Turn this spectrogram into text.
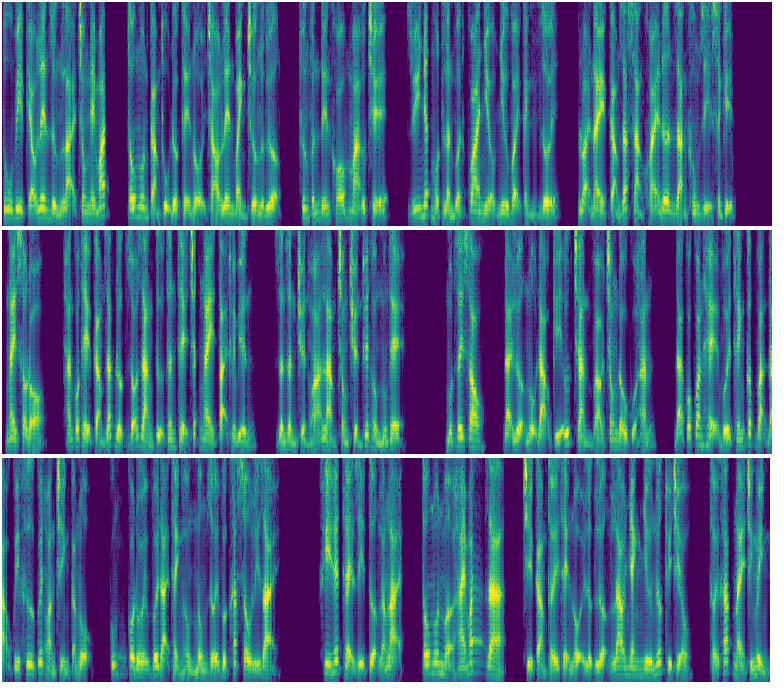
Tu vi kéo lên dừng lại trong nháy mắt tâu nôn cảm thụ được thể nội trào lên bành trướng lực lượng, hưng phấn đến khó mà ức chế, duy nhất một lần vượt qua nhiều như vậy cảnh giới, loại này cảm giác sảng khoái đơn giản không gì sánh kịp. Ngay sau đó, hắn có thể cảm giác được rõ ràng tự thân thể chất ngay tại thuế biến, dần dần chuyển hóa làm trong truyền thuyết hồng mông thể. Một giây sau, đại lượng nội đạo ký ức tràn vào trong đầu của hắn, đã có quan hệ với thánh cấp vạn đạo quy khư quyết hoàn chỉnh càng nộ, cũng có đối với đại thành hồng mông giới vực khắc sâu lý giải. Khi hết thể dị tượng lắng lại, tâu nôn mở hai mắt ra, chỉ cảm thấy thể nội lực lượng lao nhanh như nước thủy triều, thời khắc này chính mình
